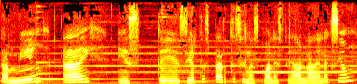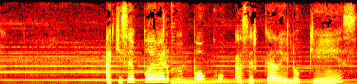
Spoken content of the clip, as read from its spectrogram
también hay este, ciertas partes en las cuales se habla de la acción. Aquí se puede ver un poco acerca de lo que es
